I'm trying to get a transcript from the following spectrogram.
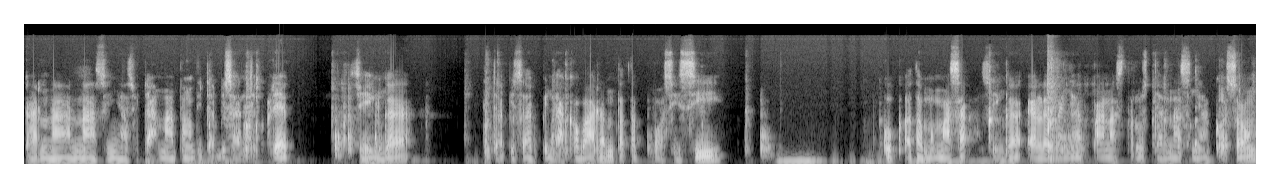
karena nasinya sudah matang tidak bisa jeglek sehingga tidak bisa pindah ke warm tetap posisi cook atau memasak sehingga elemennya panas terus dan nasnya gosong.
